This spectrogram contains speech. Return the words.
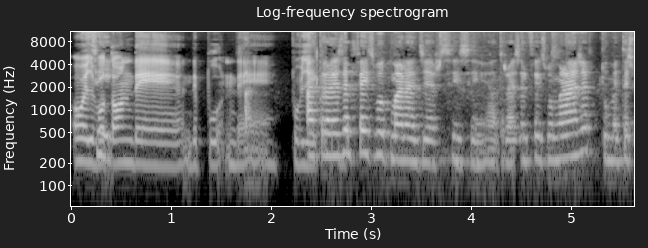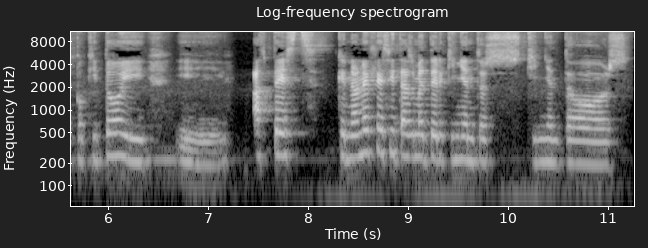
o el botón de, de, publicidad? A través del Facebook Manager, sí, sí, a través del Facebook Manager tú metes poquito y, y haz tests que no necesitas meter 500, 500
